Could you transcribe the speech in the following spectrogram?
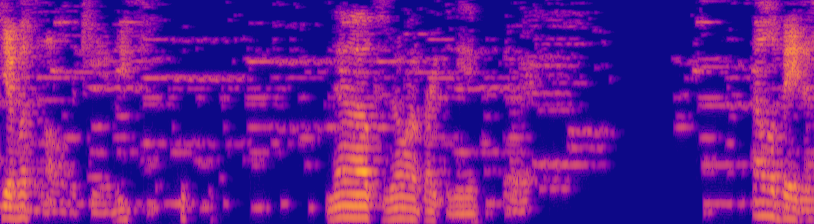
Give us all the candies. No, because we don't want to break the game. Elevated.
